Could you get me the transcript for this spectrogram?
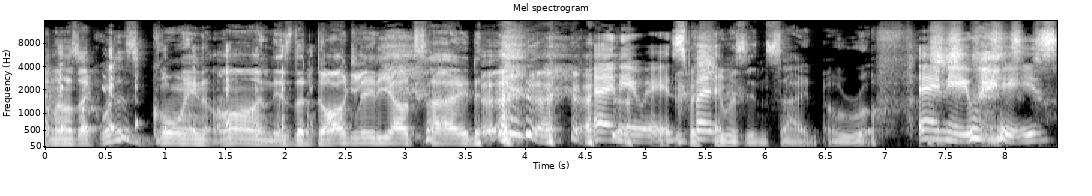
And I was like, what is going on? Is the dog lady outside? anyways, But, but, she was inside a roof. anyways,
